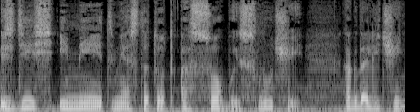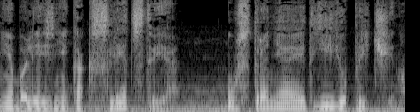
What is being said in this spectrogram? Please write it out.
Здесь имеет место тот особый случай, когда лечение болезни как следствие устраняет ее причину.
